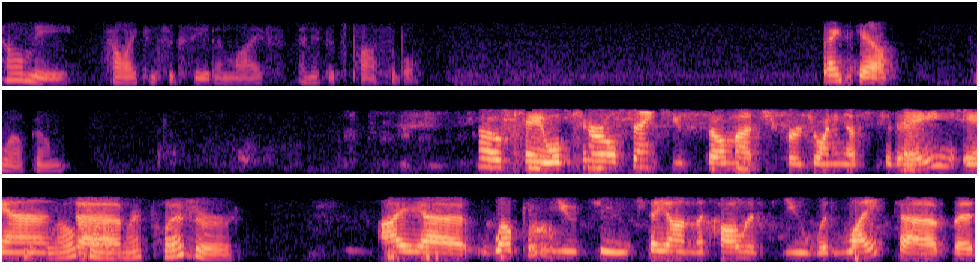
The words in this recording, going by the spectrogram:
tell me how I can succeed in life and if it's possible. Thanks, Karol. Welcome. Okay, well, Karol, thank you so much for joining us today. And You're welcome. Uh, My pleasure. I uh, welcome you to stay on the call if you would like, uh, but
